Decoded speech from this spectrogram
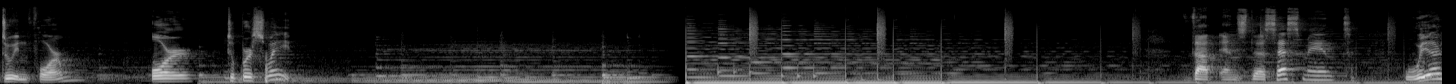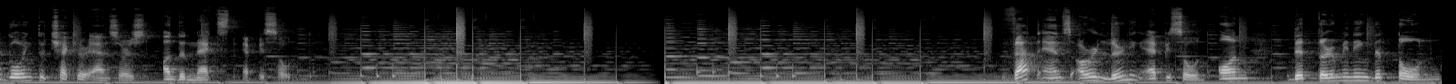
to inform, or to persuade. That ends the assessment. We are going to check your answers on the next episode. That ends our learning episode on determining the tone,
